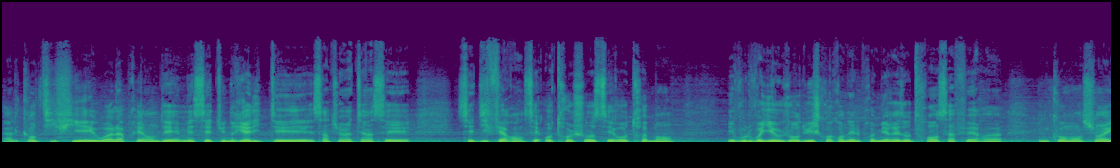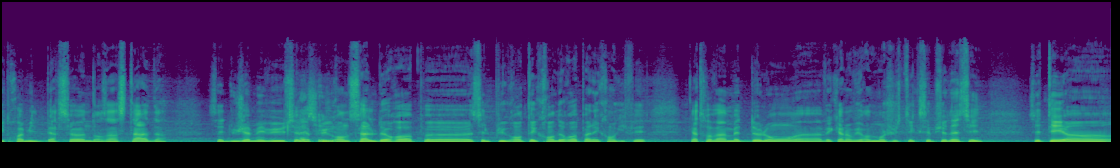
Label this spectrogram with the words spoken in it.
à le quantifier ou à l'appréhender, mais c'est une réalité. Ceinture 21, c'est c'est différent, c'est autre chose, c'est autrement. Et vous le voyez aujourd'hui, je crois qu'on est le premier réseau de France à faire euh, une convention avec 3000 personnes dans un stade. C'est du jamais vu, c'est Ah, la plus grande salle d'Europe, euh, c'est le plus grand écran d'Europe, un écran qui fait 80 mètres de long, euh, avec un environnement juste exceptionnel. C'était un,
